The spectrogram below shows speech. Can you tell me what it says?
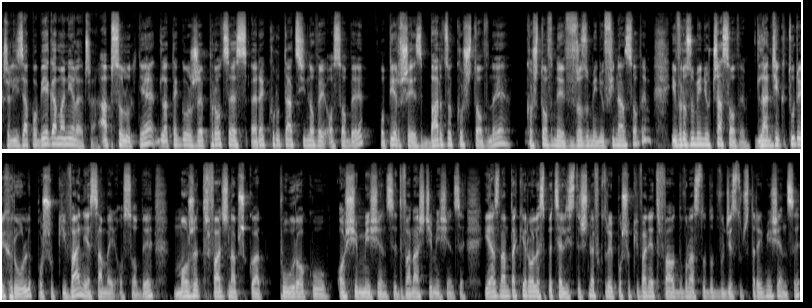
Czyli zapobiegam, a nie leczę. Absolutnie, dlatego że proces rekrutacji nowej osoby po pierwsze jest bardzo kosztowny, kosztowny w rozumieniu finansowym i w rozumieniu czasowym. Dla niektórych ról poszukiwanie samej osoby może trwać na przykład pół roku, 8 miesięcy, 12 miesięcy. Ja znam takie role specjalistyczne, w której poszukiwanie trwa od 12 do 24 miesięcy,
